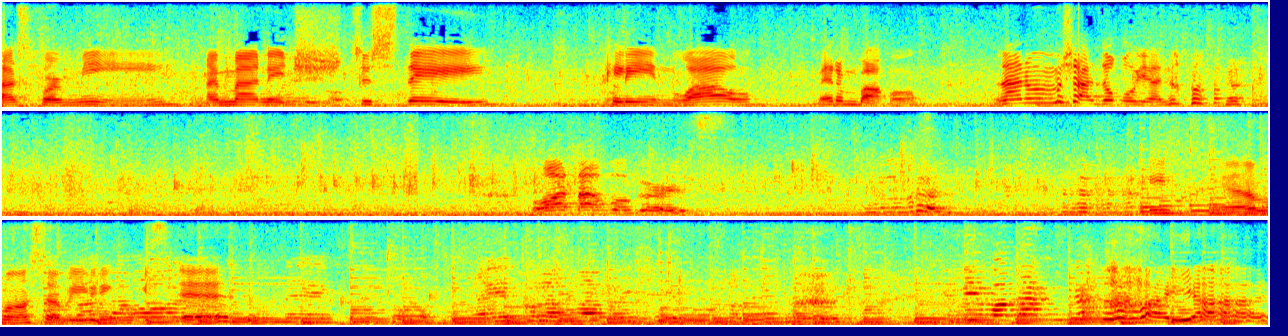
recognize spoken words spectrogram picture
As for me, I managed to stay clean. Wow! Meron ba ako? Wala naman masyado kuya, no? Wata po, girls. Yan, mga sariling is Ngayon ko lang ma-appreciate. Hindi matangga. Ayan!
